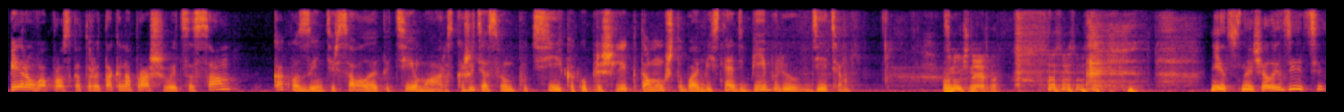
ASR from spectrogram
первый вопрос, который так и напрашивается сам, как вас заинтересовала эта тема? Расскажите о своем пути, как вы пришли к тому, чтобы объяснять Библию детям. Внуки, наверное. Нет, сначала дети.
